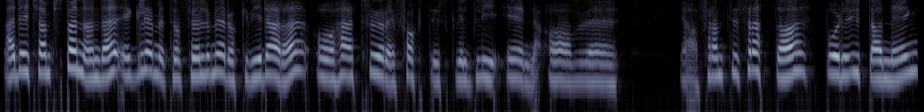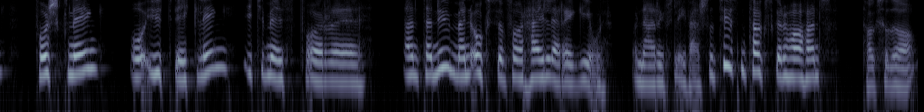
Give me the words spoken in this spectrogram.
Nei, Det er kjempespennende. Jeg gleder meg til å følge med dere videre. Og her tror jeg faktisk vil bli en av eh, ja, fremtidsretta både utdanning, forskning og utvikling. Ikke minst for eh, NTNU, men også for hele regionen og næringslivet her. Så tusen takk skal du ha, Hans. Takk skal du ha.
